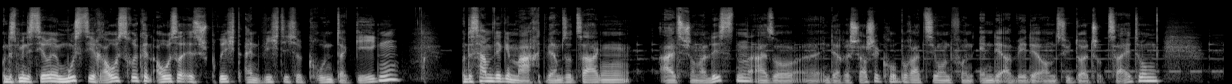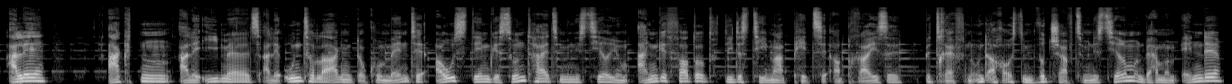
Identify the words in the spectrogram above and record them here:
Und das Ministerium muss die rausrücken, außer es spricht ein wichtiger Grund dagegen. Und das haben wir gemacht. Wir haben sozusagen als Journalisten, also äh, in der Recherchekooperation von NDR, WDR und Süddeutscher Zeitung, alle Akten, alle E-Mails, alle Unterlagen, Dokumente aus dem Gesundheitsministerium angefordert, die das Thema PCR-Preise betreffen und auch aus dem Wirtschaftsministerium. Und wir haben am Ende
